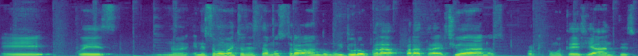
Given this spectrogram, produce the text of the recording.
Eh, pues en estos momentos estamos trabajando muy duro para, para atraer ciudadanos, porque como te decía antes,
